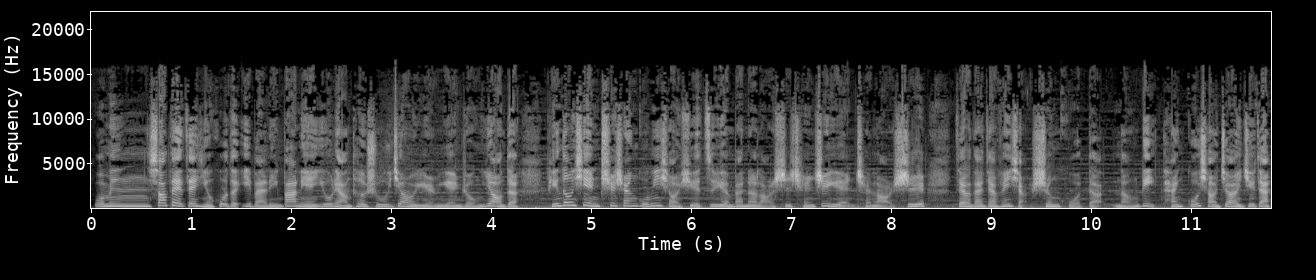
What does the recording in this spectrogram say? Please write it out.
我们稍待再请获得一百零八年优良特殊教育人员荣耀的屏东县赤山国民小学资源班的老师陈志远陈老师，再为大家分享生活的能力，谈国小教育阶段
